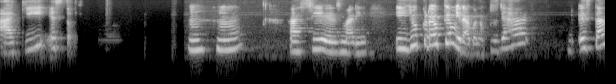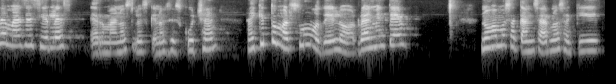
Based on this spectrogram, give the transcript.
aquí estoy. Así es, Mari. Y yo creo que, mira, bueno, pues ya está de más decirles, hermanos, los que nos escuchan, hay que tomar su modelo. Realmente no vamos a cansarnos aquí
